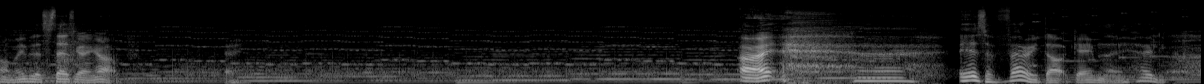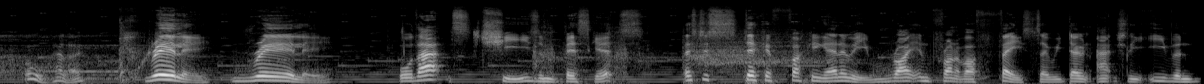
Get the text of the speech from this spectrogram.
Oh, maybe the stairs going up. Okay. Alright. Uh, it is a very dark game though. Holy... Oh, hello. Really? Really? Well, that's cheese and biscuits. Let's just stick a fucking enemy right in front of our face so we don't actually even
